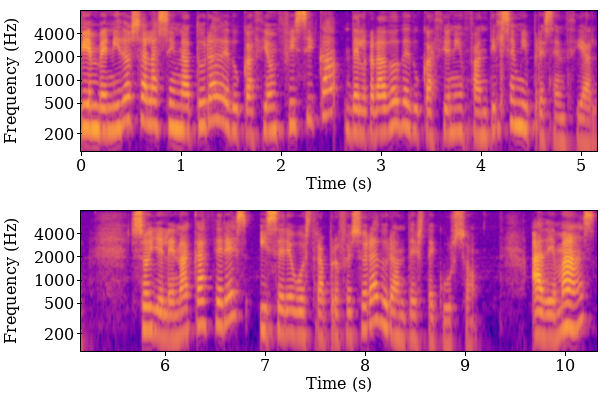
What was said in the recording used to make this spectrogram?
Bienvenidos a la asignatura de Educación Física del grado de Educación Infantil Semipresencial. Soy Elena Cáceres y seré vuestra profesora durante este curso. Además,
